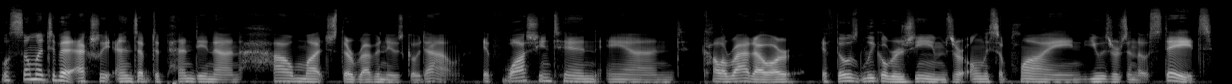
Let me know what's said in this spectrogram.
Well, so much of it actually ends up depending on how much their revenues go down. If Washington and Colorado are if those legal regimes are only supplying users in those states,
